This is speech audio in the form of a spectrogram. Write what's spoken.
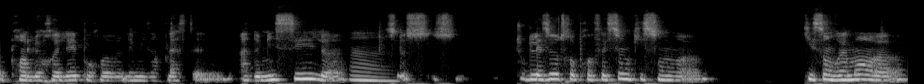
euh, prendre le relais pour euh, les mises en place à domicile, mhm. toutes les autres professions qui sont, qui sont vraiment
